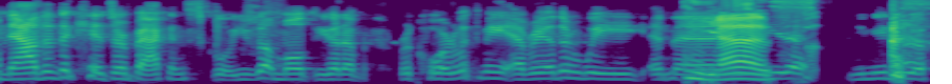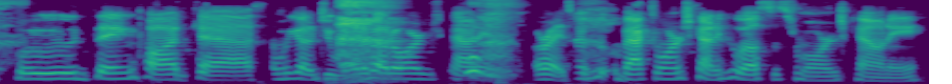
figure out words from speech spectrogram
Now that the kids are back in school, you got multi. You got to record with me every other week, and then yes, you need, to, you need to do a food thing podcast, and we got to do one about Orange County. All right, so back to Orange County. Who else is from Orange County?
